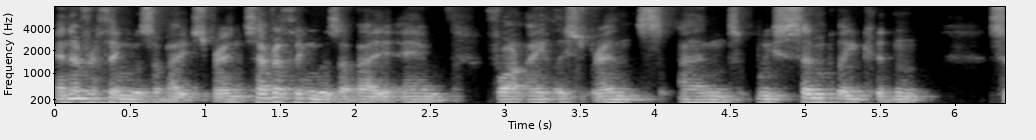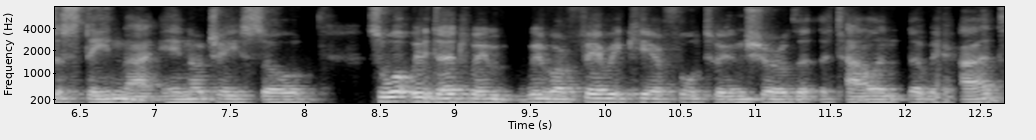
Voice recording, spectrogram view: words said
and everything was about sprints. Everything was about um, fortnightly sprints. And we simply couldn't sustain that energy. So, so what we did, we, we were very careful to ensure that the talent that we had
